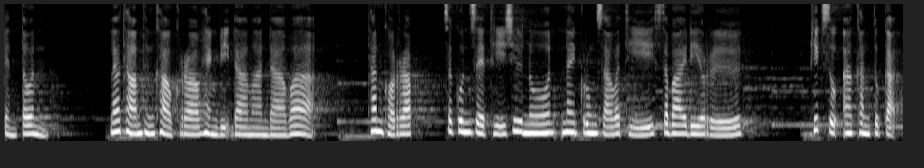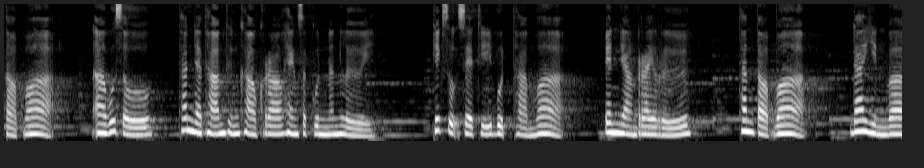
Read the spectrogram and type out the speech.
เป็นต้น แล้วถามถึงข่าวคราวแห่งบิดามารดาว่า ท่านขอรับ สกุลเศรษฐีชื่อโน้นในกรุงสาวัตถีสบายดีหรือ ภิกษุอาคันตุกะตอบว่า อาวุโส ท่านอย่าถามถึงข่าวคราวแห่งสกุลนั้นเลย ภิกษุเศรษฐีบุตรถามว่า เป็นอย่างไรหรือ ท่านตอบว่า ได้ยินว่า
